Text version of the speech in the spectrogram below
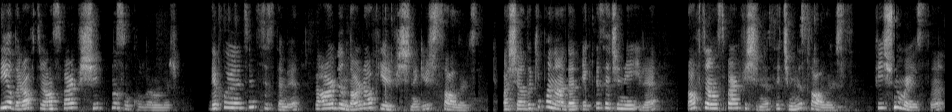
DIA'da raf transfer fişi nasıl kullanılır? Depo yönetim sistemi ve ardından raf yeri fişine giriş sağlarız. Aşağıdaki panelden ekle seçeneği ile raf transfer fişinin seçimini sağlarız. Fiş numarası,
